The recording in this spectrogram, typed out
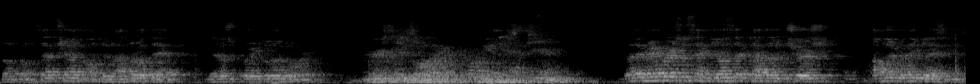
from conception unto natural death, let us pray to the Lord. Mercy, Lord, oh, for we have sinned. That the members of St. Joseph Catholic Church have their many blessings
